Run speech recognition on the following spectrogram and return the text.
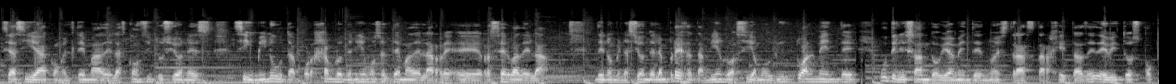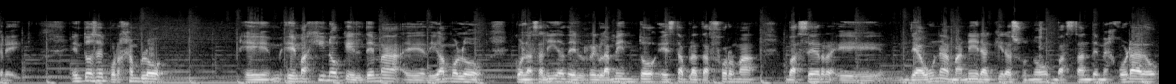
se hacía con el tema de las constituciones sin minuta. Por ejemplo, teníamos el tema de la reserva de la denominación de la empresa. También lo hacíamos virtualmente utilizando obviamente nuestras tarjetas de débitos o crédito. Entonces, por ejemplo, eh, imagino que el tema, eh, digámoslo, con la salida del reglamento, esta plataforma va a ser eh, de alguna manera, quieras o no, bastante mejorado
